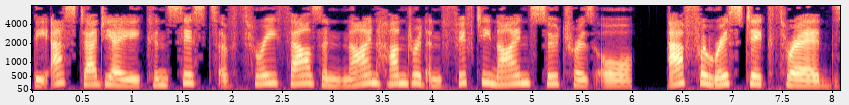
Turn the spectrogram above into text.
The Astadhyayi consists of 3,959 sutras or aphoristic threads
